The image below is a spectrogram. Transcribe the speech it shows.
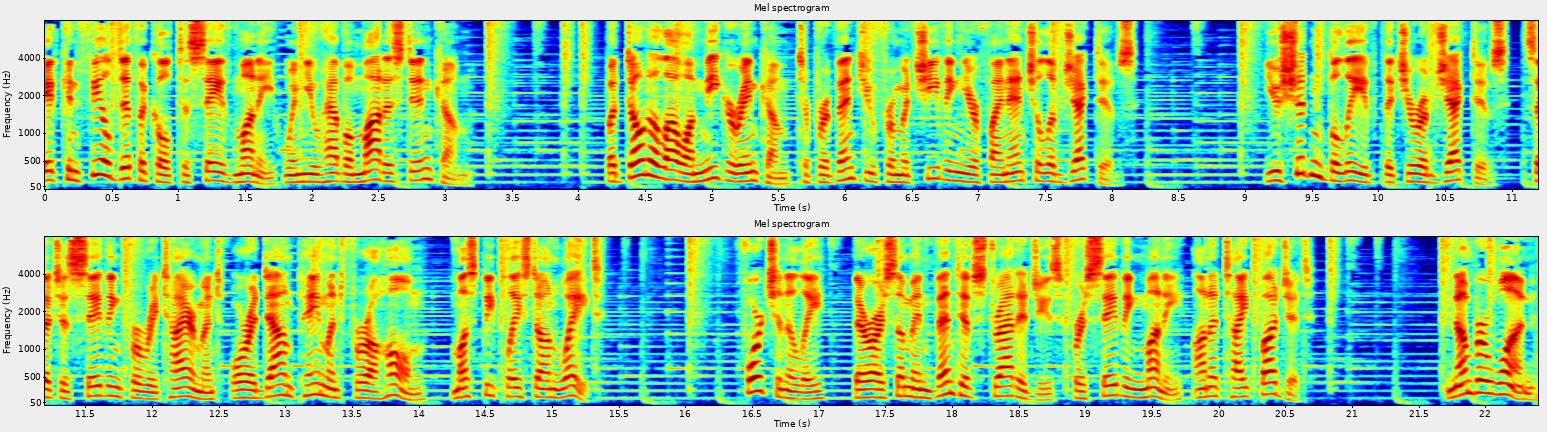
It can feel difficult to save money when you have a modest income. But don't allow a meager income to prevent you from achieving your financial objectives. You shouldn't believe that your objectives, such as saving for retirement or a down payment for a home, must be placed on wait. Fortunately, there are some inventive strategies for saving money on a tight budget. Number 1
